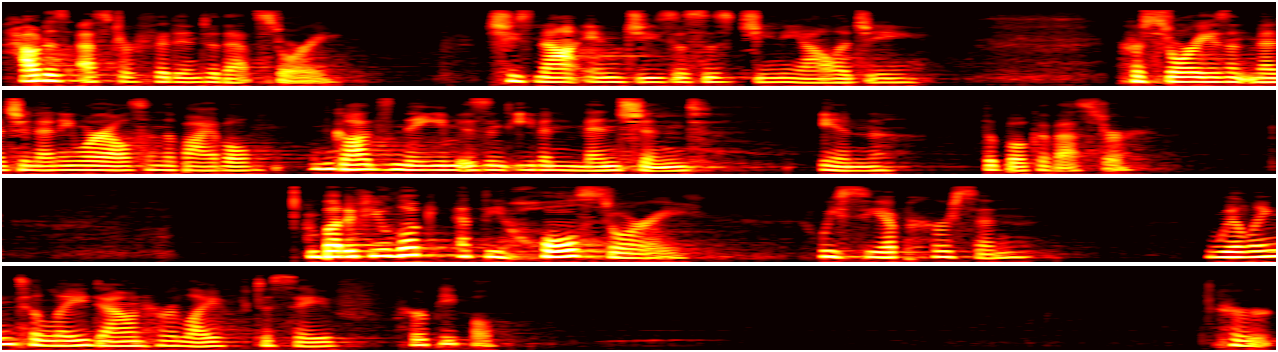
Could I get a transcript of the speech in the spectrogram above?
How does Esther fit into that story? She's not in Jesus' genealogy. Her story isn't mentioned anywhere else in the Bible. God's name isn't even mentioned in the book of Esther. But if you look at the whole story, we see a person willing to lay down her life to save her people. Her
